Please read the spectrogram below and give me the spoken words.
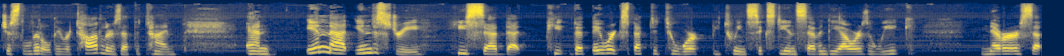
just little, they were toddlers at the time. And in that industry, he said that, that they were expected to work between 60 and 70 hours a week, never a,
